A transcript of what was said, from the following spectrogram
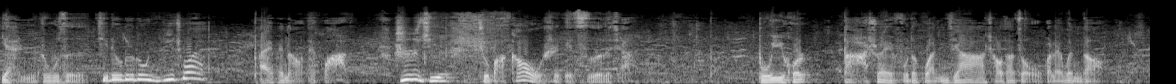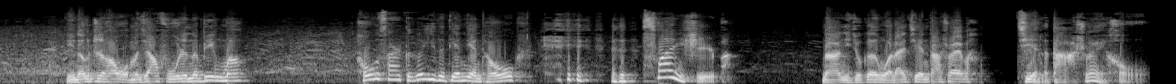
眼珠子叽溜溜溜一转，拍拍脑袋瓜子，直接就把告示给撕了下来。不一会儿，大帅府的管家朝他走过来，问道：“你能治好我们家夫人的病吗？”猴三儿得意的点点头，嘿嘿，算是吧。那你就跟我来见大帅吧。见了大帅后，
